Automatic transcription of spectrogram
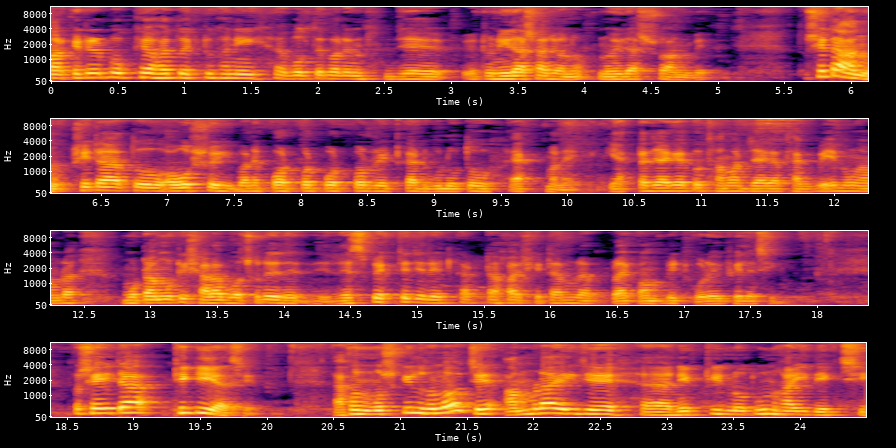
মার্কেটের পক্ষে হয়তো একটুখানি বলতে পারেন যে একটু নিরাশাজনক, নৈরাশ্য আনবে। তো সেটা আনুক, সেটা তো অবশ্যই মানে পরপর পরপর রেড কার্ডগুলো তো এক মানে একটা জায়গায় তো থামার জায়গা থাকবে এবং আমরা মোটামুটি সারা বছরের রেসপেক্টে যে রেড কার্ডটা হয় সেটা আমরা প্রায় কমপ্লিট করেই ফেলেছি। তো সেইটা ঠিকই আছে। এখন মুশকিল হলো যে আমরা এই যে নিফটির নতুন হাই দেখছি,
